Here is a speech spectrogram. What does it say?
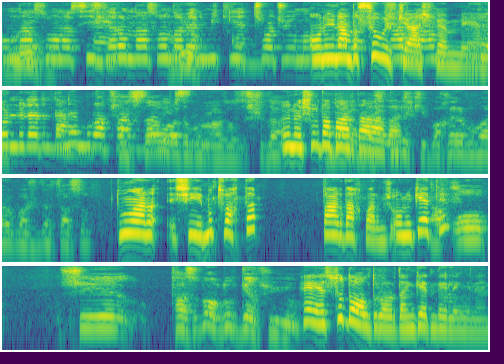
Ondan sonra sizler, ondan sonra Oluyor. benim iki çocuğumu. Onunla bu sıvı Allah'ım keşfemmeye. Gönüllerinden ne murat vardı versin. buralarda dışında. Ana şurada Bunların bardağı başında var. da Ki, bak hele bunların başında tası. Bunlar şey mutfakta bardak varmış. Onu Ha, getir. o şeyi tası doldur gel suyu. He su doldur oradan kendi elinle.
